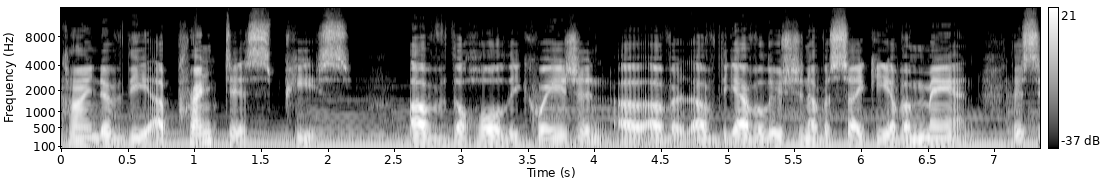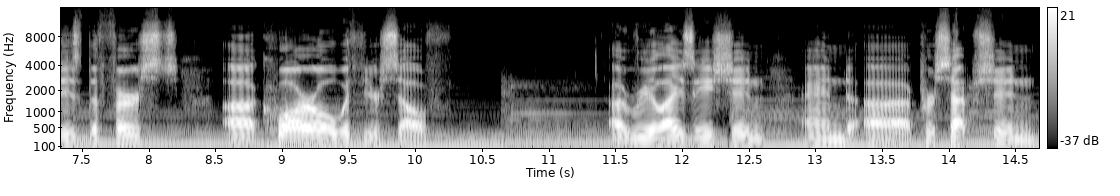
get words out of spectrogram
kind of the apprentice piece of the whole equation of, of, of the evolution of a psyche of a man. This is the first uh, quarrel with yourself, realization and uh, perception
